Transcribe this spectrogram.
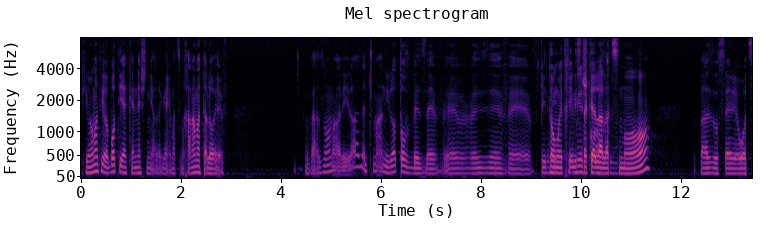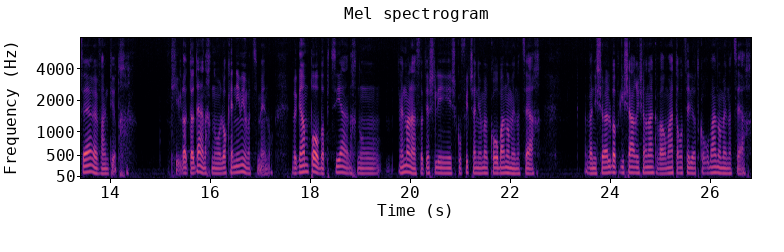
כאילו, אמרתי לו, בוא תהיה כנה שנייה רגע עם עצמך, למה אתה לא אוהב? ואז הוא אמר לי, לא יודע, תשמע, אני לא טוב בזה, וזה, ופתאום הוא התחיל להסתכל על כאילו. עצמו, ואז הוא עושה, הוא עוצר, הבנתי אותך. כאילו, אתה יודע, אנחנו לא כנים עם עצמנו. וגם פה, בפציעה, אנחנו אין מה לעשות, יש לי שקופית שאני אומר קורבן או מנצח. ואני שואל בפגישה הראשונה כבר, מה אתה רוצה להיות קורבן או מנצח?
